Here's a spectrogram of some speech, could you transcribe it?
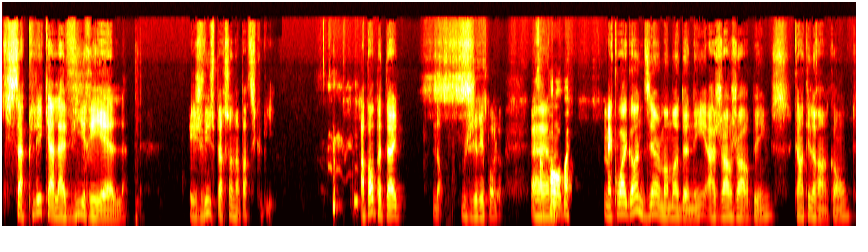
qui s'applique à la vie réelle. Et je vise personne en particulier. À part peut-être. Non, je n'irai pas là. Euh, mais Qui-Gon dit à un moment donné à Jar Jar Binks, quand il le rencontre,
